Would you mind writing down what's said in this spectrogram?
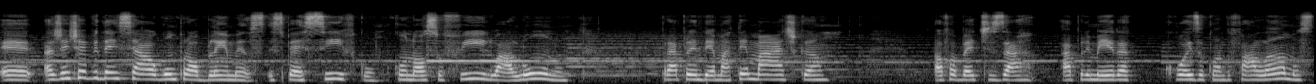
é, a gente evidenciar algum problema específico com nosso filho, aluno, para aprender matemática, alfabetizar a primeira coisa quando falamos,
